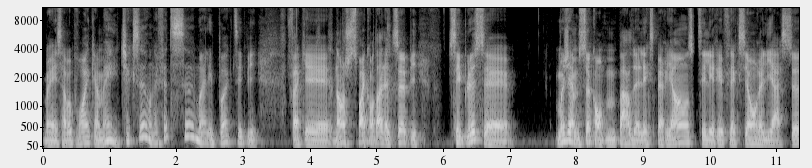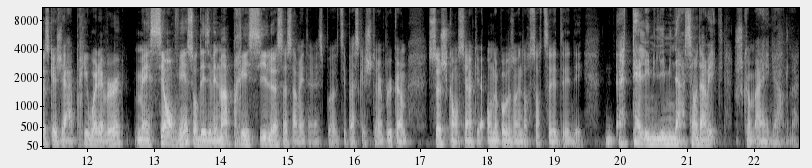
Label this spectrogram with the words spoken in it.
ben, ça va pouvoir être comme, hey, check ça, on a fait ça, moi, à l'époque, tu sais. Puis, fait que, non, je suis super content de ça. Puis, c'est plus. euh, moi, j'aime ça qu'on me parle de l'expérience, les réflexions reliées à ça, ce que j'ai appris, whatever. Mais si on revient sur des événements précis, là, ça, ça m'intéresse pas. Parce que j'étais un peu comme. Ça, je suis conscient qu'on n'a pas besoin de ressortir des. Ah, telle élimination. Je suis comme, hey, regarde, là.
